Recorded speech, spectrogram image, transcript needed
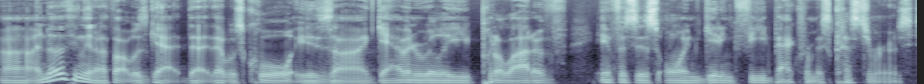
Uh, another thing that I thought was that that was cool is uh, Gavin really put a lot of emphasis on getting feedback from his customers.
